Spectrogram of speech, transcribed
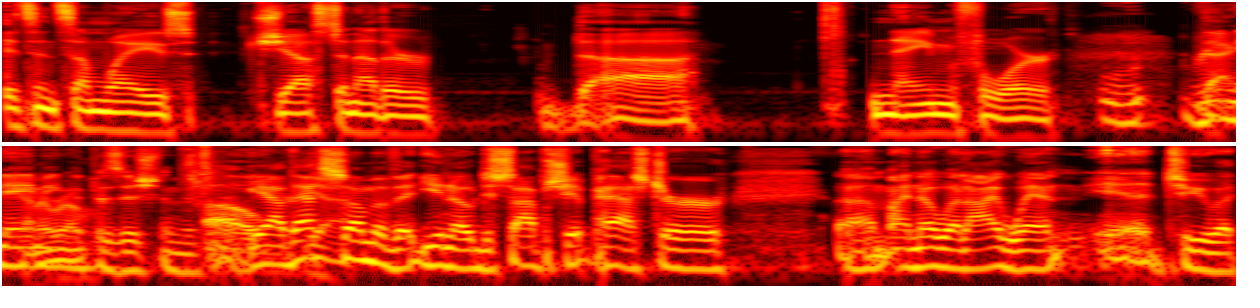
it's in some ways just another uh, name for that kind of renaming the position. That's Oh, yeah, that's yeah. some of it. You know, discipleship pastor. Um, I know when I went uh, to a,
